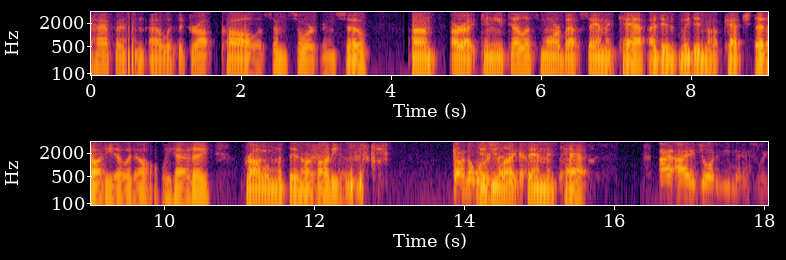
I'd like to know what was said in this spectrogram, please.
happened uh, with a drop call of some sort, and so, um, all right. Can you tell us more about Sam and Cat? I didn't. We did not catch that audio at all. We had a problem within our audio. No, no worries. Did you Sam like and Sam and Cat? I, I enjoyed it immensely.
